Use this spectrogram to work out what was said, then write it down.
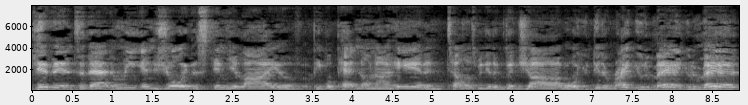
give in to that and we enjoy the stimuli of people patting on our head and telling us we did a good job. Or oh, you did it right. You the man. You the man.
